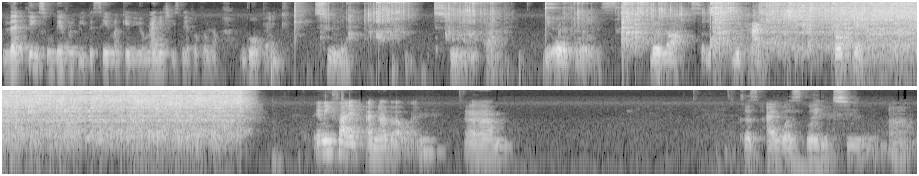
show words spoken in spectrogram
that things will never be the same again. Humanity is never going to go back to, to uh, the old ways. We're not. We can't. Okay. Let me find another one. Um, because I was going to um,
